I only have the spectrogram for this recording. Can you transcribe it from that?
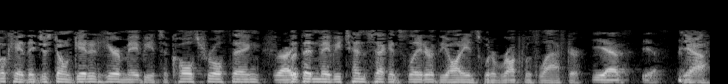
okay, they just don't get it here. Maybe it's a cultural thing. Right. But then maybe 10 seconds later, the audience would erupt with laughter. Yes, yes. Yeah.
